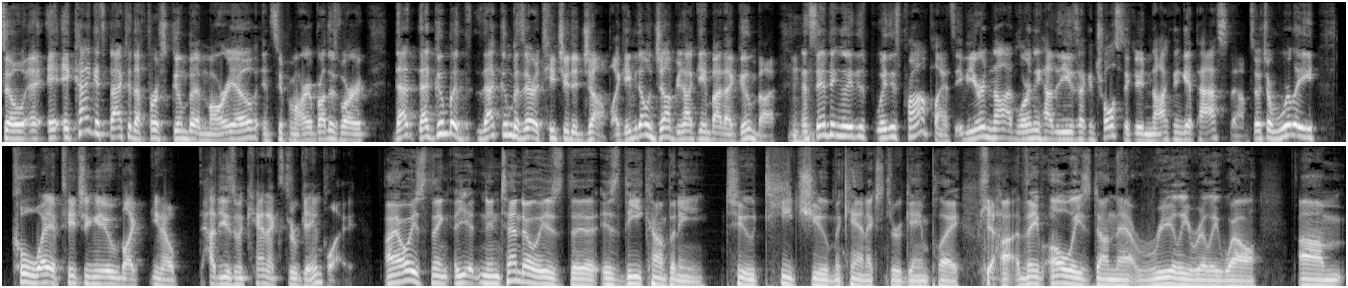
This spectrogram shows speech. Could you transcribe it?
So it, it kind of gets back to that first Goomba in Mario in Super Mario Brothers, where that that Goomba that Goomba's there to teach you to jump. Like if you don't jump, you're not getting by that Goomba. And same thing with these, with these piranha plants. If you're not learning how to use a control stick, you're not going to get past them. So it's a really cool way of teaching you, like you know, how to use mechanics through gameplay. I always think Nintendo is the is the company to teach you mechanics through gameplay. Yeah. Uh, they've always done that really, really well. Um,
